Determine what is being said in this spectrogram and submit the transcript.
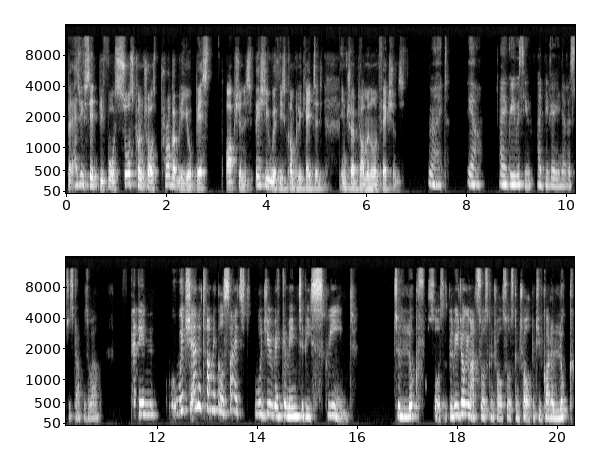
but as we've said before, source control is probably your best option, especially with these complicated intra-abdominal infections. Right. Yeah. I agree with you. I'd be very nervous to stop as well. And then, which anatomical sites would you recommend to be screened to look for sources? Because we're talking about source control, source control, but you've got to look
